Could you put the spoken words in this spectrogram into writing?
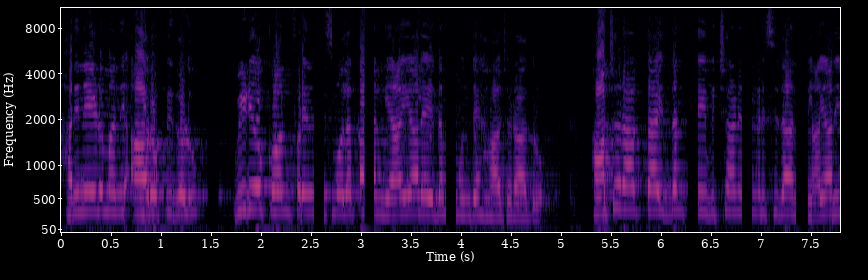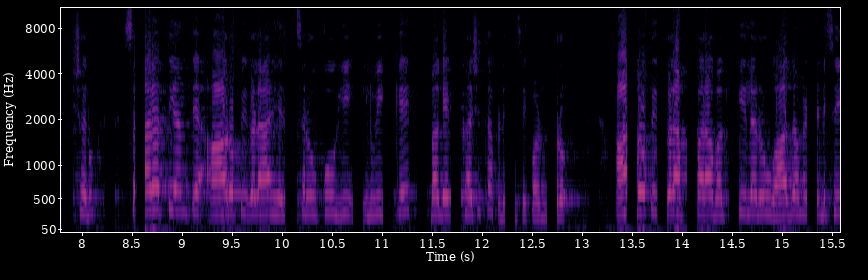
ಹದಿನೇಳು ಮಂದಿ ಆರೋಪಿಗಳು ವಿಡಿಯೋ ಕಾನ್ಫರೆನ್ಸ್ ಮೂಲಕ ನ್ಯಾಯಾಲಯದ ಮುಂದೆ ಹಾಜರಾದರು. ಹಾಜರಾಗ್ತಾ ಇದ್ದಂತೆ ವಿಚಾರಣೆ ನಡೆಸಿದ ನ್ಯಾಯಾಧೀಶರು ಸರತಿಯಂತೆ ಆರೋಪಿಗಳ ಹೆಸರು ಕೂಗಿ ಇರುವಿಕೆ ಬಗ್ಗೆ ಖಚಿತಪಡಿಸಿಕೊಂಡರು. ಆರೋಪಿಗಳ ಪರ ವಕೀಲರು ವಾದ ಮಂಡಿಸಿ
